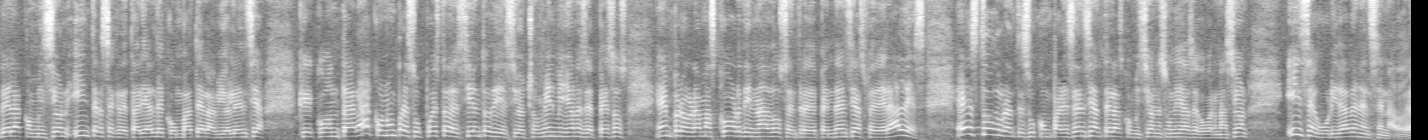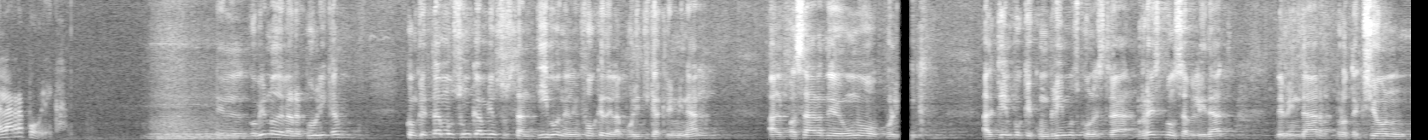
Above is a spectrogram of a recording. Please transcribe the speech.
de la Comisión Intersecretarial de Combate a la Violencia que contará con un presupuesto de 118 mil millones de pesos en programas coordinados entre dependencias federales. Esto durante su comparecencia ante las Comisiones Unidas de Gobernación y Seguridad en el Senado de la República. El Gobierno de la República concretamos un cambio sustantivo en el enfoque de la política criminal al pasar de uno político al tiempo que cumplimos con nuestra responsabilidad de brindar protección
